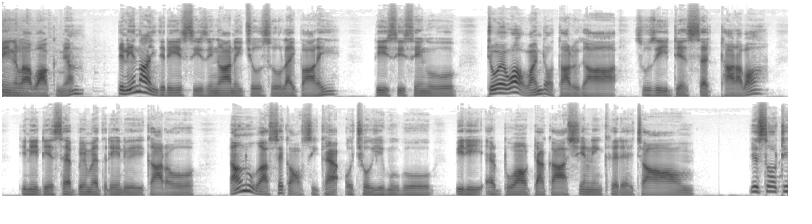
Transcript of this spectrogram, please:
မင်္ဂလာပါခင်ဗျာတင်းနှင်းတိုင်းတရေစီစဉ်ကနေကြိုးဆိုလိုက်ပါတယ်ဒီစီစဉ်ကိုဒွယ်ဝဝိုင်းတော်သားတွေကစူးစီးတင်ဆက်ထားတာပါဒီနေ့တင်ဆက်ပေးမယ့်သတင်းတွေကတော့လောင်းလူကစစ်ကောင်စီကအုပ်ချုပ်ရေးမှုကို PDF ဘောင်းတပ်ကရှင်းလင်းခဲ့တဲ့အကြောင်းပစ္စတိုတီ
